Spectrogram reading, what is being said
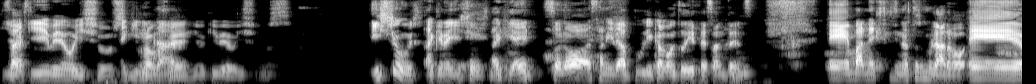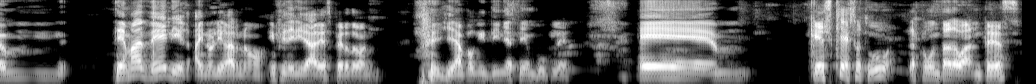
Yo ¿Sabes? aquí veo issues. Roge. Yo aquí veo issues. Issues. Aquí no hay issues. Aquí hay solo sanidad pública, como tú dices antes. Eh, va, next, si no, esto es muy largo. Eh, tema de ligar. Ay, no, ligar no. Infidelidades, perdón. ya poquitín, ya estoy en bucle. Eh, ¿Qué es que eso tú lo has preguntado antes?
